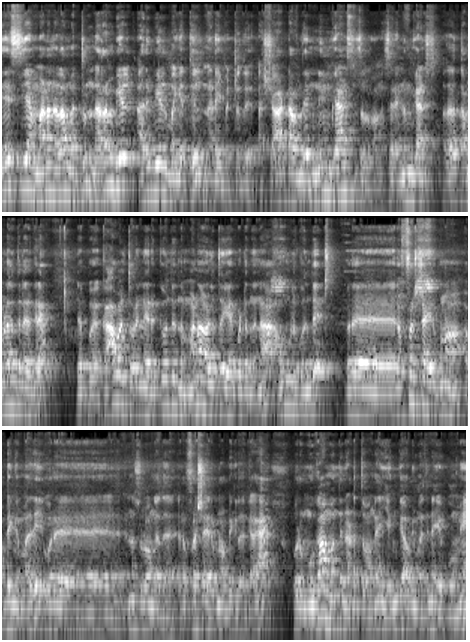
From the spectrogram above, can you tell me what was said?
தேசிய மனநலம் மற்றும் நரம்பியல் அறிவியல் மையத்தில் நடைபெற்றது. ஷார்ட்டாக வந்து நிம்கான்ஸ் சொல்லுவாங்க. சரி நிம்கான்ஸ் அதாவது தமிழகத்தில் இருக்கிற இந்த இப்போ காவல்துறையினருக்கு வந்து இந்த மன அழுத்தம் ஏற்பட்டிருந்ததுன்னா அவங்களுக்கு வந்து ஒரு ரெஃப்ரெஷ்ஷாக இருக்கணும் அப்படிங்கிற மாதிரி ஒரு என்ன சொல்லுவாங்க அதை ரெஃப்ரெஷ்ஷாக இருக்கணும் அப்படிங்கிறதுக்காக ஒரு முகாம் வந்து நடத்துவாங்க. எங்கே அப்படின்னு பார்த்தீங்கன்னா எப்போவுமே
